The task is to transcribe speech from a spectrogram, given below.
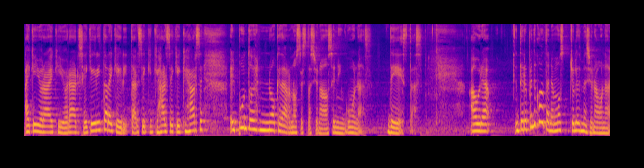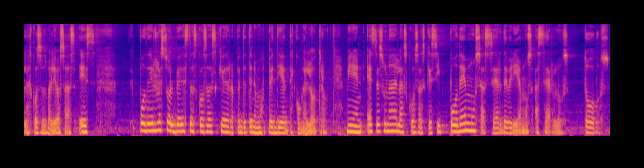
hay que llorar, hay que llorar. Si hay que gritar, hay que gritar. Si hay que quejarse, hay que quejarse. El punto es no quedarnos estacionados en ninguna de estas. Ahora, de repente cuando tenemos, yo les mencionaba una de las cosas valiosas, es poder resolver estas cosas que de repente tenemos pendientes con el otro. Miren, esta es una de las cosas que si podemos hacer, deberíamos hacerlos todos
